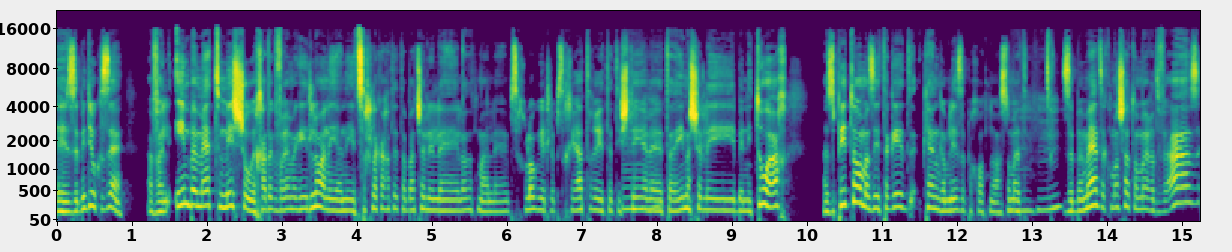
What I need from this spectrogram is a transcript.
אה, זה בדיוק זה. אבל אם באמת מישהו, אחד הגברים יגיד, לא, אני, אני צריך לקחת את הבת שלי ל... לא יודעת מה, לפסיכולוגית, לפסיכיאטרית, את אשתי, mm-hmm. את האימא שלי בניתוח, אז פתאום, אז היא תגיד, כן, גם לי זה פחות נוח. זאת אומרת, mm-hmm. זה באמת, זה כמו שאת אומרת, ואז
